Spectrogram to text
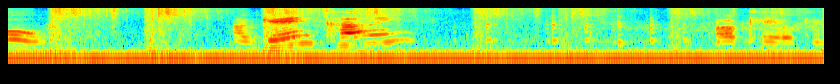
Oh. Again coming? Okay, okay,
